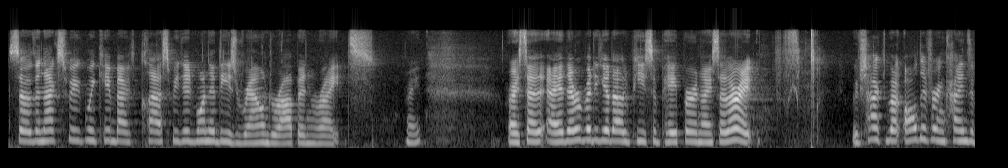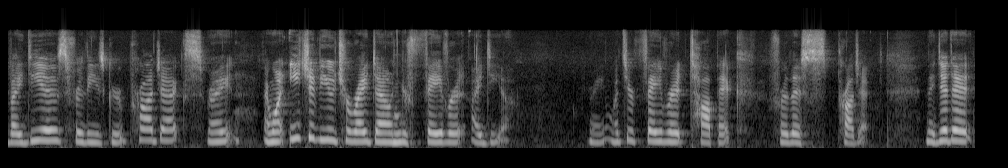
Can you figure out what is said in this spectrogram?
So the next week we came back to class, we did one of these round robin writes, right? Where I said, I had everybody get out a piece of paper and I said, all right, we've talked about all different kinds of ideas for these group projects, right? I want each of you to write down your favorite idea, right? What's your favorite topic for this project? And they did it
